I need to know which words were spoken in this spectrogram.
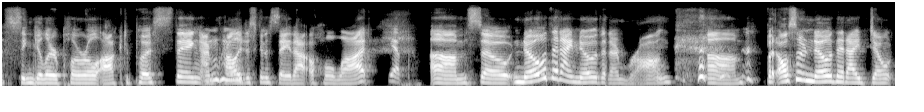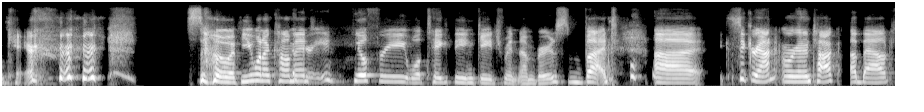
singular plural octopus thing. I'm Mhm. probably just gonna say that a whole lot. Yep. Um, so know that I know that I'm wrong. Um, but also know that I don't care. So if you want to comment, Agree. feel free. We'll take the engagement numbers. But uh stick around and we're gonna talk about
